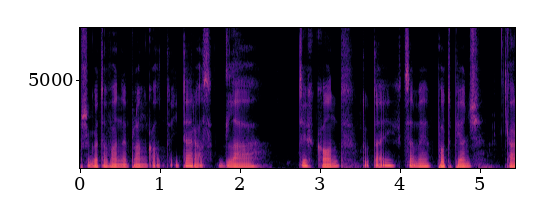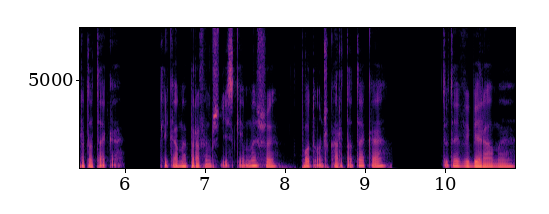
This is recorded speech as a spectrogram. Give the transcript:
przygotowany plan kont. I teraz dla tych kont tutaj chcemy podpiąć kartotekę. Klikamy prawym przyciskiem myszy, podłącz kartotekę. Tutaj wybieramy,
